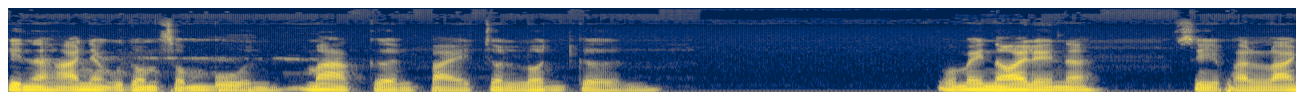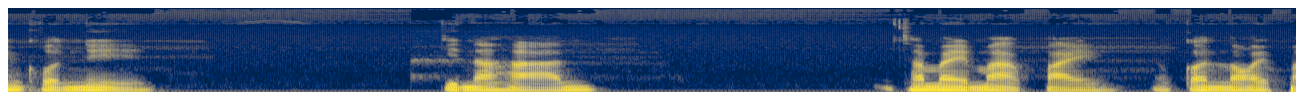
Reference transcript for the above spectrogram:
กินอาหารอย่างอุดมสมบูรณ์มากเกินไปจนล้นเกินว่าไม่น้อยเลยนะสี่พันล้านคนนี่ กินอาหาร ถ้าไม่มากไปก็น้อยไป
